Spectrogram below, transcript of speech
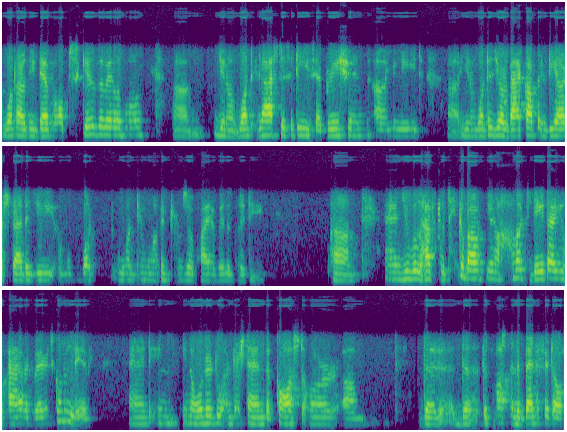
what are the DevOps skills available? Um, you know, what elasticity, separation you need. you know, what is your backup and DR strategy? What, what do you want in terms of high availability? Um, and you will have to think about you know how much data you have and where it's going to live and in, in order to understand the cost or um, the, the, the cost and the benefit of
